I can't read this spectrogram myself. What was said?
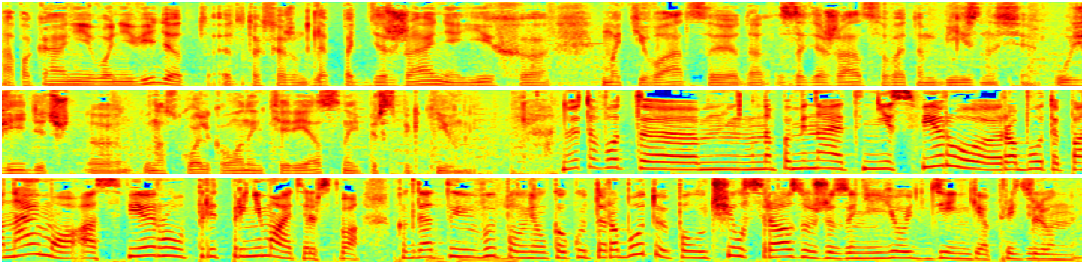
А пока они его не видят, это, так скажем, для поддержания их э, мотивации да, задержаться в этом бизнесе, увидеть, э, насколько он интересный и перспективный. Но это вот э, напоминает не сферу работы по найму, а сферу предпринимательства, когда ты выполнил какую-то работу и получил сразу же за нее деньги определенные.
